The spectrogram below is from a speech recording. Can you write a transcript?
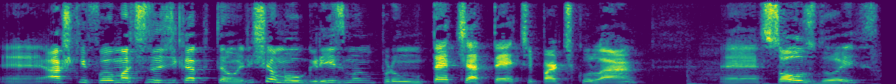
é, acho que foi uma atitude de capitão. Ele chamou o Griezmann para um tete a tete particular, é, só os dois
